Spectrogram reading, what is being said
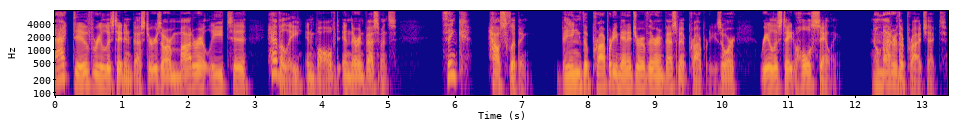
Active real estate investors are moderately to heavily involved in their investments. Think house flipping, being the property manager of their investment properties, or real estate wholesaling. No matter the project,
